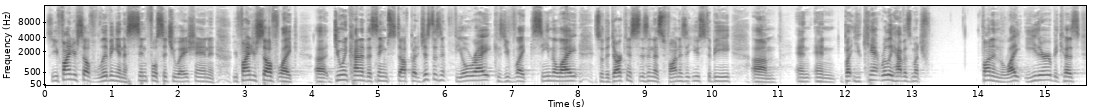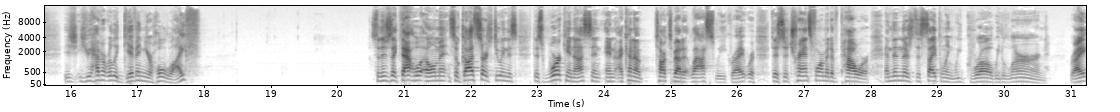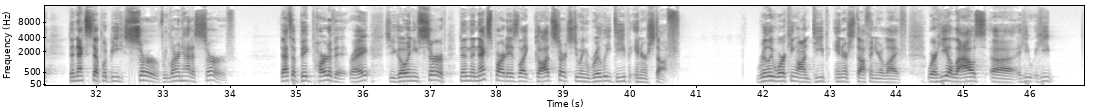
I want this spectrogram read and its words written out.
so you find yourself living in a sinful situation and you find yourself like uh, doing kind of the same stuff, but it just doesn't feel right because you've like seen the light. So the darkness isn't as fun as it used to be. Um, and, and, but you can't really have as much fun in the light either because you haven't really given your whole life. So there's like that whole element. And so God starts doing this, this work in us. And, and I kind of talked about it last week, right? Where there's a transformative power. And then there's discipling. We grow, we learn, right? The next step would be serve. We learn how to serve. That's a big part of it, right? So you go and you serve. Then the next part is like God starts doing really deep inner stuff really working on deep inner stuff in your life where he allows uh, he, he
